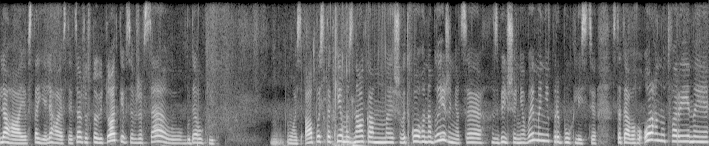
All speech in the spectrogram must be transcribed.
лягає, встає, лягає, встає. Це вже 100%, це вже все о, буде окіт. Ось. А ось таким ознакам швидкого наближення це збільшення вимені, припухлість статевого органу тварини.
